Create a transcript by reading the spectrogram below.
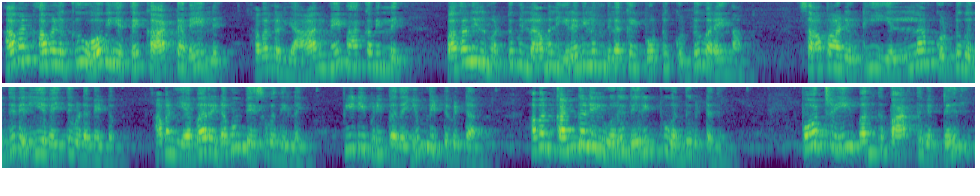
அவன் அவளுக்கு ஓவியத்தை காட்டவே இல்லை. அவர்கள் யாருமே பார்க்கவில்லை. பகலில் மட்டுமில்லாமல் இரவிலும் விளக்கை போட்டுக்கொண்டு வரைந்தான். சாப்பாடு டீ எல்லாம் கொண்டு வந்து வெளியே வைத்து விட வேண்டும். அவன் எவரிடமும் பேசுவதில்லை. பீடி பிடிப்பதையும் விட்டுவிட்டான். அவன் கண்களில் ஒரு வெறிப்பு வந்து விட்டது. போற்றி வந்து பார்த்துவிட்டு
